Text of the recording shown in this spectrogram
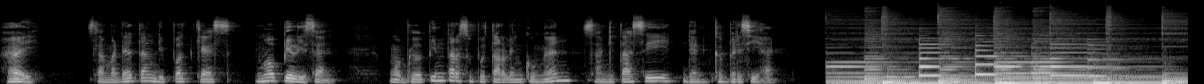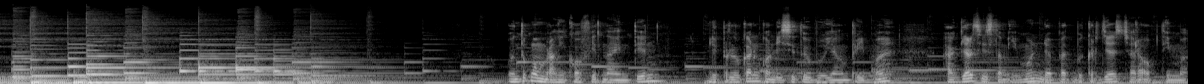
Hai, selamat datang di podcast Ngopi Lisan. Ngobrol pintar seputar lingkungan, sanitasi, dan kebersihan. Untuk memerangi COVID-19, diperlukan kondisi tubuh yang prima agar sistem imun dapat bekerja secara optimal.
